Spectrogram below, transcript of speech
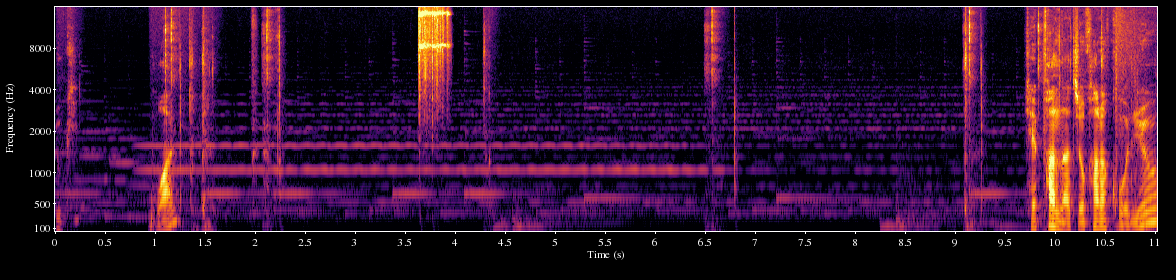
여기 원? 개판 났죠 카라코뉴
